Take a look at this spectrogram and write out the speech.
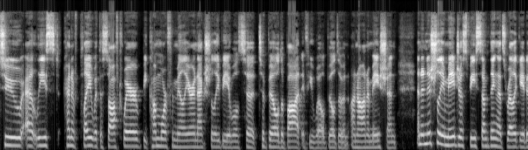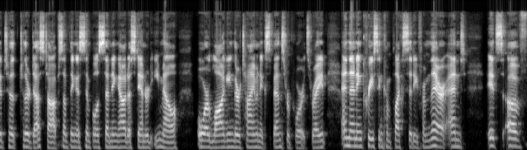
to at least kind of play with the software, become more familiar, and actually be able to, to build a bot, if you will, build an, an automation. And initially, it may just be something that's relegated to, to their desktop, something as simple as sending out a standard email or logging their time and expense reports, right? And then increasing complexity from there. And it's of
